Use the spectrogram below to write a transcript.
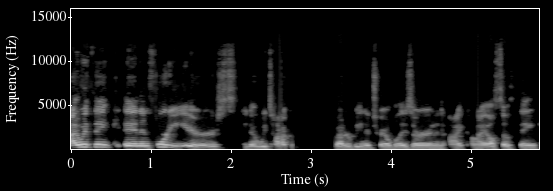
I would think, and in 40 years, you know, we talk about her being a trailblazer and an icon. I also think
